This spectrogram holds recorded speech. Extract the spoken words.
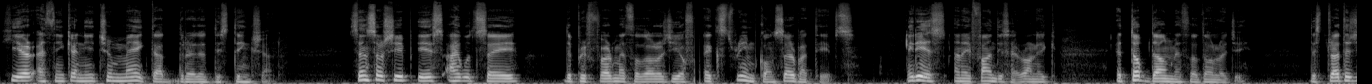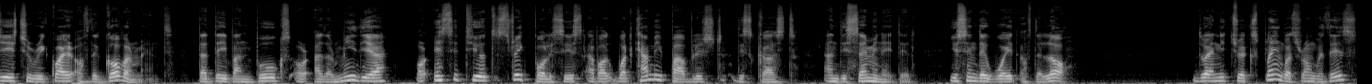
Here, I think I need to make that dreaded distinction. Censorship is, I would say, the preferred methodology of extreme conservatives. It is, and I find this ironic, a top down methodology the strategy is to require of the government that they ban books or other media or institute strict policies about what can be published, discussed, and disseminated using the weight of the law. Do I need to explain what's wrong with this?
